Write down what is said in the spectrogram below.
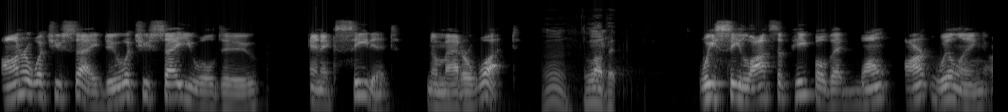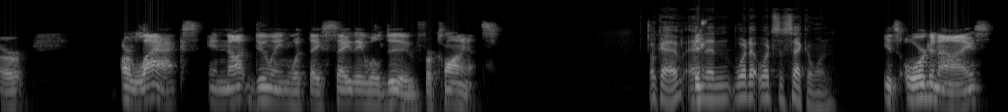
honor what you say, do what you say you will do and exceed it no matter what. Mm, love it. We see lots of people that won't aren't willing or are lax in not doing what they say they will do for clients. Okay, and then what? What's the second one? It's organized.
